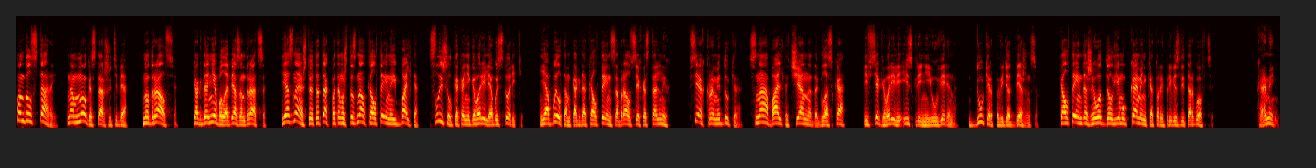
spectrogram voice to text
Он был старый, намного старше тебя, но дрался, когда не был обязан драться, я знаю, что это так, потому что знал Колтейна и Бальта, слышал, как они говорили об историке. Я был там, когда Колтейн собрал всех остальных. Всех, кроме Дукера. Сна, Бальта, Ченнеда, Глазка. И все говорили искренне и уверенно. Дукер поведет беженцев. Калтейн даже отдал ему камень, который привезли торговцы. Камень?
